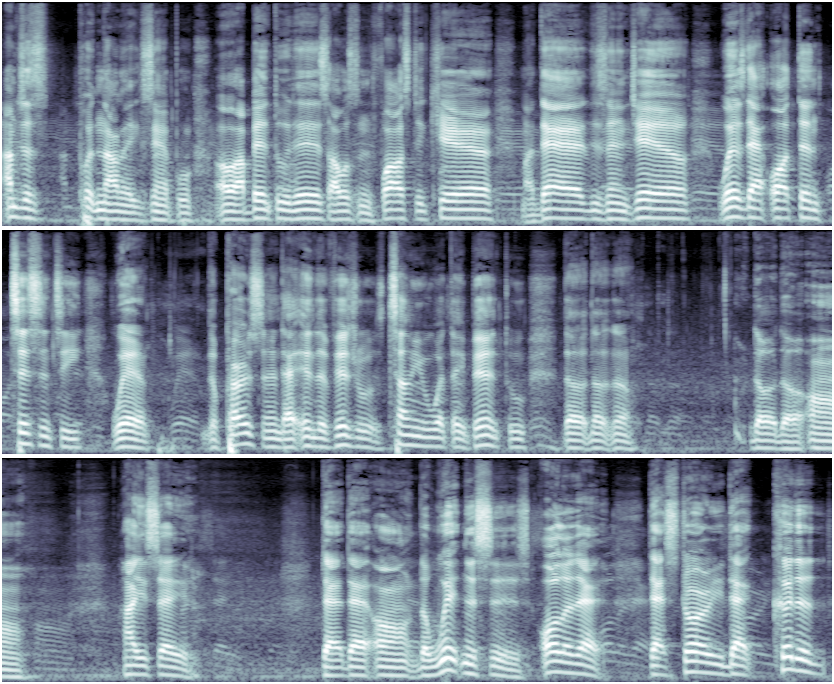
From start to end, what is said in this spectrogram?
I'm just putting out an example. Oh, I've been through this. I was in foster care. My dad is in jail. Where's that authenticity where the person, that individual, is telling you what they've been through? The the the the the um, how you say that that um the witnesses, all of that, that story that could have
